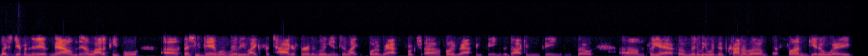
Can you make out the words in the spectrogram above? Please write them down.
much different than it is now, and a lot of people uh, especially then, were really like photographers. They're really into like photograph, uh, photographing things and documenting things. And so, um, so yeah, so literally was just kind of a, a fun getaway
